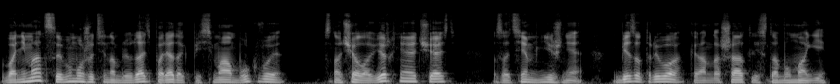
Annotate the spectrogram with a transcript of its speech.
В анимации вы можете наблюдать порядок письма буквы, сначала верхняя часть, затем нижняя, без отрыва карандаша от листа бумаги.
